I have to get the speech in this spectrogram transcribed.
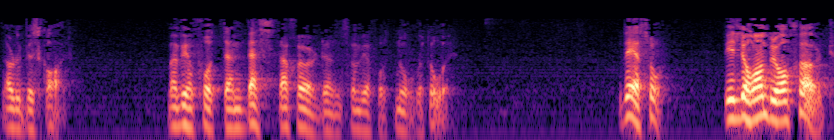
när du beskar. Men vi har fått den bästa skörden som vi har fått något år. Det är så. Vill du ha en bra skörd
